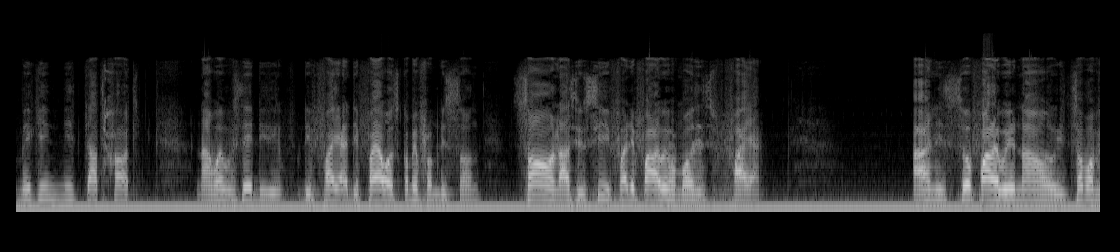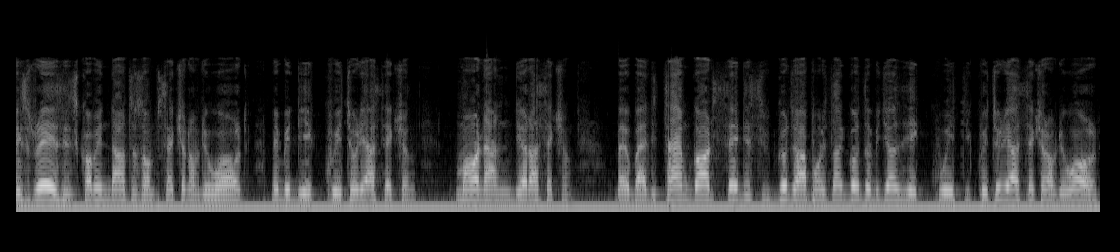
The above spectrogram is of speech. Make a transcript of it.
making it that hot. Now, when we say the, the fire, the fire was coming from the sun. Sun, as you see, very far away from us, is fire. And it's so far away now. Some of its rays is coming down to some section of the world, maybe the equatorial section, more than the other section. But by the time God said this is going to happen, it's not going to be just the equatorial section of the world.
